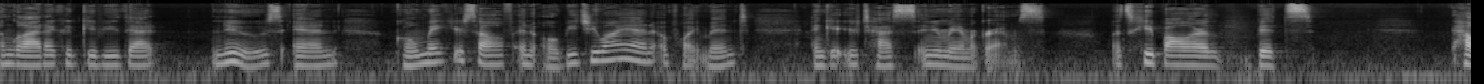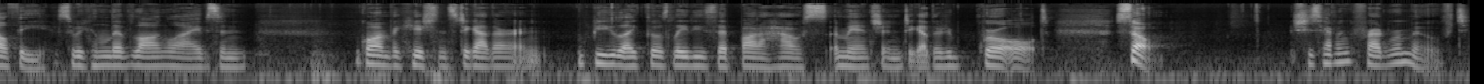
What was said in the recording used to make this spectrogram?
I'm glad I could give you that news and go make yourself an OBGYN appointment and get your tests and your mammograms. Let's keep all our bits healthy so we can live long lives and go on vacations together and be like those ladies that bought a house, a mansion together to grow old. So she's having Fred removed.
